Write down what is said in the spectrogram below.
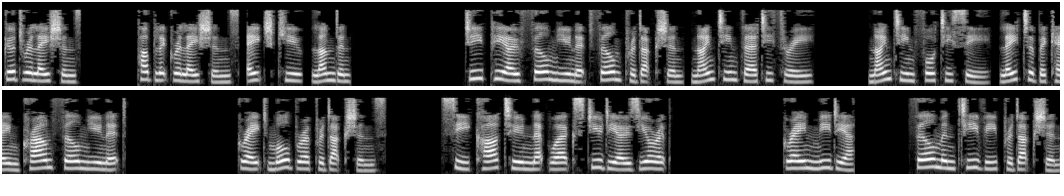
Good Relations Public Relations, HQ, London. GPO Film Unit Film Production, 1933 1940C, later became Crown Film Unit. Great Marlborough Productions. See Cartoon Network Studios Europe. Grain Media. Film and TV Production,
